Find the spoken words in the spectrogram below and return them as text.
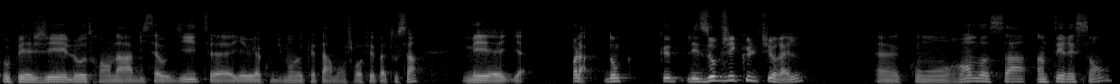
au PSG, l'autre en Arabie Saoudite. Euh, il y a eu la Coupe du Monde au Qatar. Bon, je refais pas tout ça, mais euh, il y a voilà. Donc que les objets culturels, qu'on rende ça intéressant,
